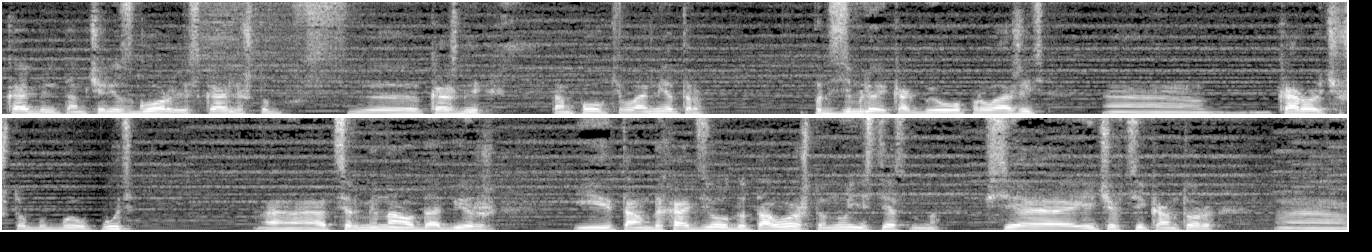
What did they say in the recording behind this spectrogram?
кабель там через горы, искали, чтобы каждый там полкилометр под землей как бы его проложить, короче, чтобы был путь от терминала до биржи. И там доходило до того, что, ну, естественно, все HFT-конторы э,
